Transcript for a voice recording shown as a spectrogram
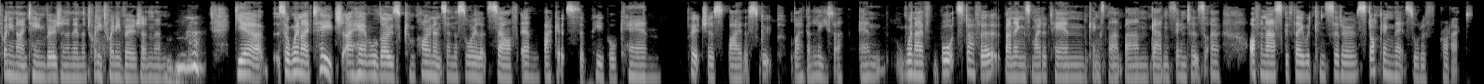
2019 version and then the 2020 version and mm-hmm. yeah so when i teach i have all those components in the soil itself in buckets that people can purchase by the scoop by the litre and when I've bought stuff at Bunnings, Mitre 10, King's Plant Barn, garden centres, I often ask if they would consider stocking that sort of product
